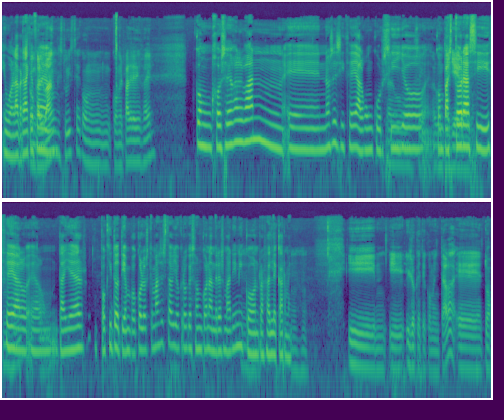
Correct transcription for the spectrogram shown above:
Y, bueno, la verdad que fue. Galván estuviste? ¿Con, el padre de Israel? Con José Galván, eh, no sé si hice algún cursillo, con Pastora sí hice algún taller, poquito tiempo. Con los que más he estado yo creo que son con Andrés Marín y con Rafael de Carmen. Y, y, lo que te comentaba, eh, tu,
